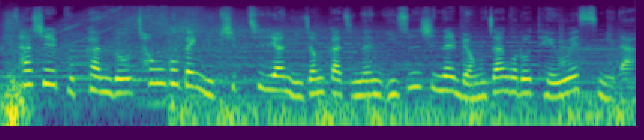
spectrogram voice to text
사실 북한도 1967년 이전까지는 이순신을 명장으로 대우했습니다.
